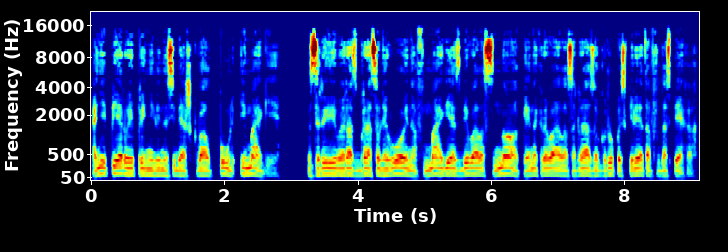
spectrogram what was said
они первые приняли на себя шквал пуль и магии. Взрывы разбрасывали воинов, магия сбивала с ног и накрывала сразу группы скелетов в доспехах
